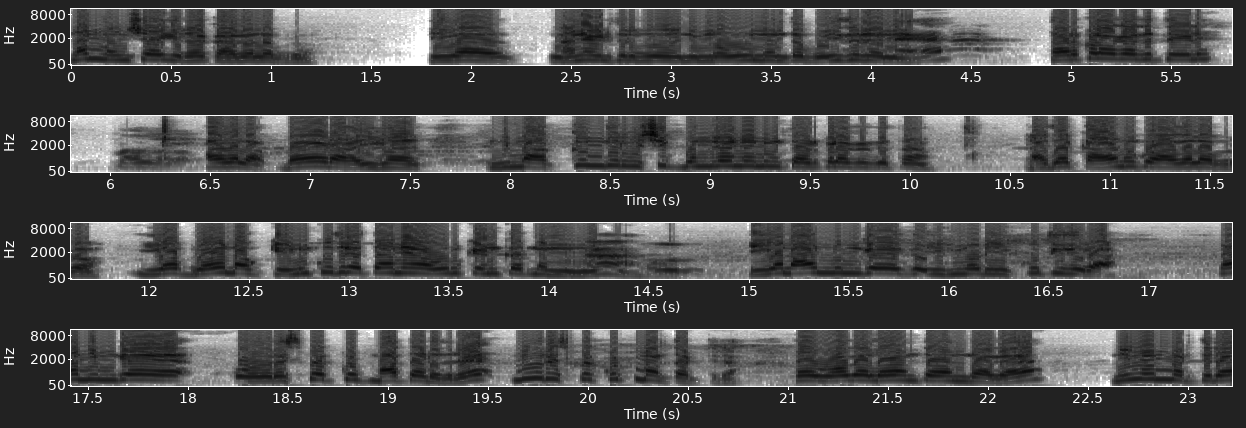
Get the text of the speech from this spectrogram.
ನಾನ್ ಮನುಷ್ಯ ಆಗಿರಕ್ ಆಗಲ್ಲ ಬ್ರೋ ಈಗ ನಾನೇ ಹೇಳ್ತಿರ್ಬೋದು ನಿಮ್ಮ ಅವ್ವನಂತ ಬೈದ್ರೇನೆ ತಡ್ಕೊಳಕಾಗತ್ತೆ ಹೇಳಿ? ಆಗಲ್ಲ. ಬೇಡ. ಈಗ ನಿಮ್ಮ ಅಕ್ಕಂದಿರ ವಿಷಯಕ್ಕೆ ಬಂದ್ರೇನೆ ನಿಮ್ಗೆ ತಡ್ಕೊಳಕಾಗತ್ತಾ ಯಾವ್ದೇ ಕಾರಣಕ್ಕೂ ಆಗಲ್ಲ ಬ್ರೋ ಈಗ ಬ್ರೋ ನಾವ್ ಕೆಣ್ಕುದ್ರೆ ತಾನೇ ಅವ್ರು ಕೆಣ್ಕತ್ ನಮ್ಮನ್ನ. ಈಗ ನಾನ್ ನಿಮ್ಗೆ ಈಗ- ನೋಡಿ ಕೂತಿದ್ದೀರಾ? ನಾನ್ ನಿಮ್ಗೆ ರೆಸ್ಪೆಕ್ಟ್ ಕೊಟ್ಟು ಮಾತಾಡಿದ್ರೆ ನೀವು ರೆಸ್ಪೆಕ್ಟ್ ಕೊಟ್ಟು ಮಾತಾಡ್ತೀರಾ. ಏ ಹೋಗಲ್ಲ ಅಂತ ಅಂದಾಗ ನೀವೇನ್ ಮಾಡ್ತೀರಾ?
